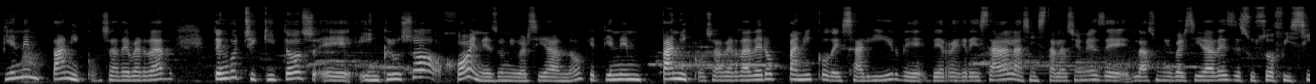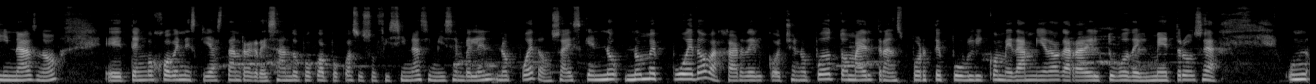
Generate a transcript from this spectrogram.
tienen pánico, o sea, de verdad, tengo chiquitos, eh, incluso jóvenes de universidad, ¿no? Que tienen pánico, o sea, verdadero pánico de salir, de, regresar a las instalaciones de las universidades, de sus oficinas, ¿no? Eh, tengo jóvenes que ya están regresando poco a poco a sus oficinas y me dicen, Belén, no puedo, o sea, es que no, no me puedo bajar del coche, no puedo tomar el transporte público, me da miedo agarrar el tubo del metro, o sea, un,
